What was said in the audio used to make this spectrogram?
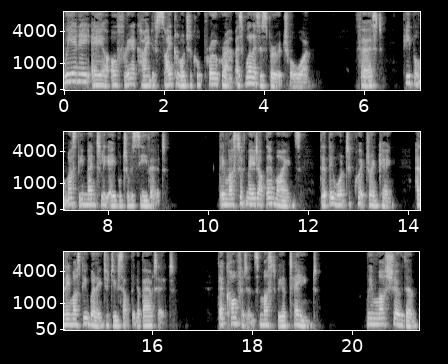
We in AA are offering a kind of psychological program as well as a spiritual one. First, people must be mentally able to receive it. They must have made up their minds that they want to quit drinking and they must be willing to do something about it. Their confidence must be obtained. We must show them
